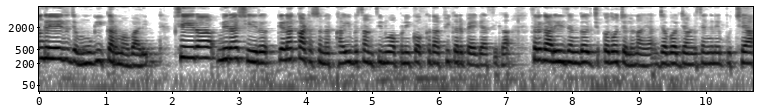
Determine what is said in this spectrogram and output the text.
ਅੰਗਰੇਜ਼ ਜੰਮੂਗੀ ਕਰਮਾਂ ਵਾਲੀ। ਸ਼ੇਰ, ਮੇਰਾ ਸ਼ੇਰ, ਕਿਹੜਾ ਘੱਟ ਸੁਨੱਖਾ? ਹੀ ਬਸੰਤੀ ਨੂੰ ਆਪਣੀ ਕੁੱਖ ਦਾ ਫਿਕਰ ਪੈ ਗਿਆ ਸੀਗਾ। ਸਰਕਾਰੀ ਜੰਗਲ 'ਚ ਕਦੋਂ ਚੱਲਣਾ ਆ ਜਬਰ ਜੰਗ ਸਿੰਘ ਨੇ ਪੁੱਛਿਆ।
